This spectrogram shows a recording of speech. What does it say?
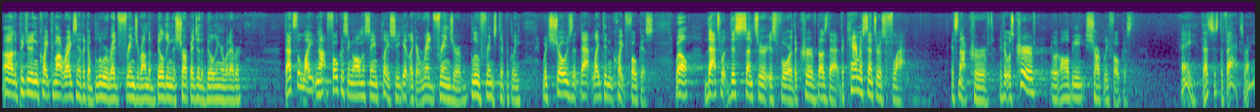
uh, the picture didn't quite come out right because it had like a blue or red fringe around the building, the sharp edge of the building or whatever. That's the light not focusing all in the same place. So you get like a red fringe or a blue fringe typically, which shows that that light didn't quite focus. Well, that's what this sensor is for. The curve does that. The camera sensor is flat. It's not curved. If it was curved, it would all be sharply focused. Hey, that's just the facts, right?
